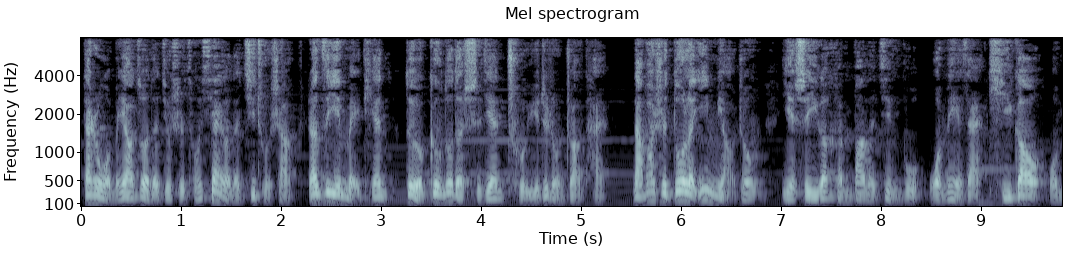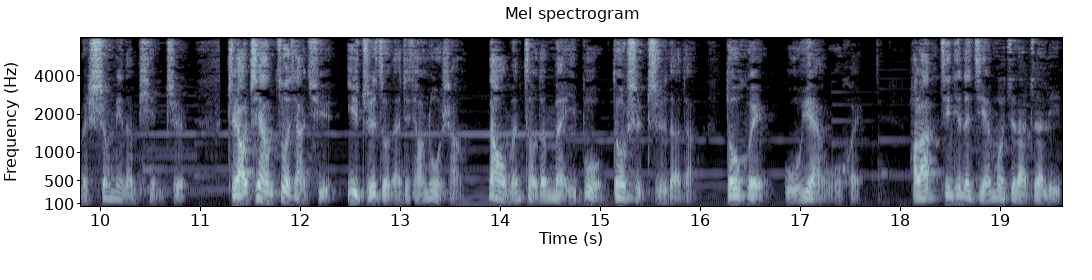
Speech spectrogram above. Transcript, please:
但是我们要做的就是从现有的基础上，让自己每天都有更多的时间处于这种状态，哪怕是多了一秒钟，也是一个很棒的进步。我们也在提高我们生命的品质。只要这样做下去，一直走在这条路上，那我们走的每一步都是值得的，都会无怨无悔。好了，今天的节目就到这里。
